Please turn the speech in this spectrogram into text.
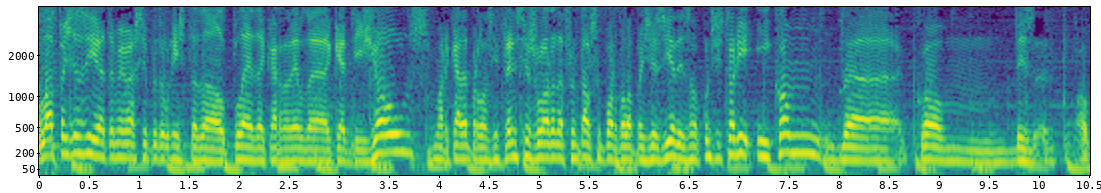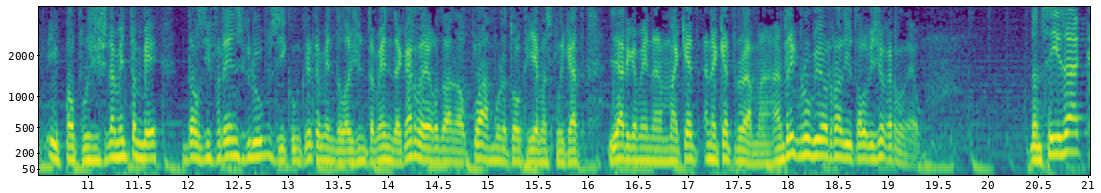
La pagesia també va ser protagonista del ple de Cardedeu d'aquest dijous, marcada per les diferències a l'hora d'afrontar el suport a la pagesia des del consistori i com, de, com des, i pel posicionament també dels diferents grups i concretament de l'Ajuntament de Cardedeu davant el pla Morató que ja hem explicat llargament en aquest, en aquest programa. Enric Rubio, Ràdio Televisió, Cardedeu. Doncs sí, Isaac,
